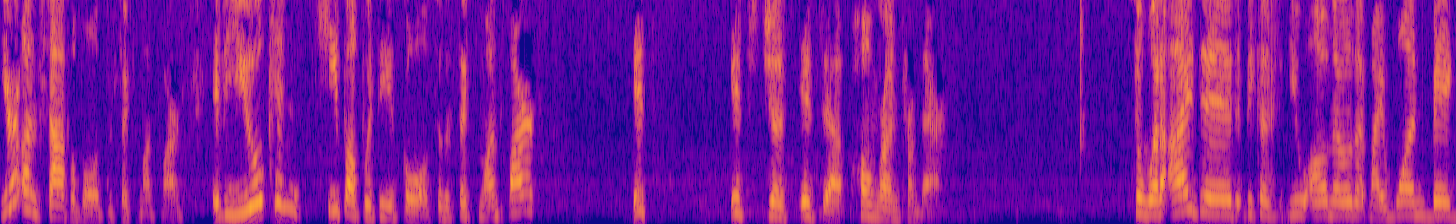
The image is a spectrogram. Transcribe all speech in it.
You're unstoppable at the 6 month mark if you can keep up with these goals so the six month mark it's it's just it's a home run from there so what i did because you all know that my one big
